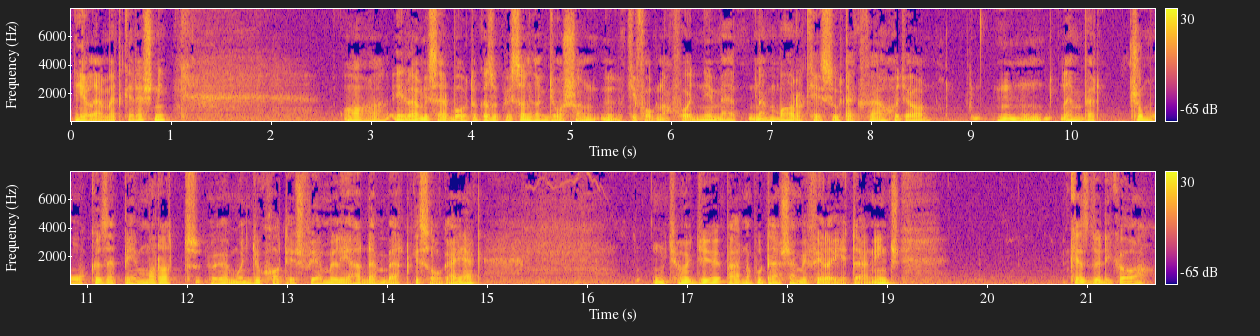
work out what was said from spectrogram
élelmet keresni, a élelmiszerboltok azok viszonylag gyorsan ki fognak fogyni, mert nem arra készültek fel, hogy a mm, ember csomó közepén maradt mondjuk 6,5 milliárd embert kiszolgálják. Úgyhogy pár nap után semmiféle étel nincs. Kezdődik a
